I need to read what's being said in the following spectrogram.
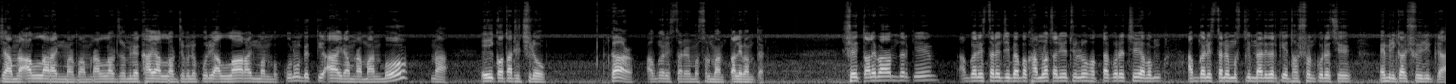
যে, আমরা আল্লাহর আইন মানবো, আমরা আল্লাহর জমিনে খাই, আল্লাহর জমিনে পড়ি, আল্লাহর আইন মানবো, কোনো ব্যক্তি আইন আমরা মানবো না। এই কথাটি ছিল কার আফগানিস্তানের মুসলমান তালিবানদের। সেই তালিবানদেরকে আফগানিস্তানে যে ব্যাপক হামলা চালিয়েছিল, হত্যা করেছে এবং আফগানিস্তানের মুসলিম নারীদেরকে ধর্ষণ করেছে আমেরিকার সৈনিকরা।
